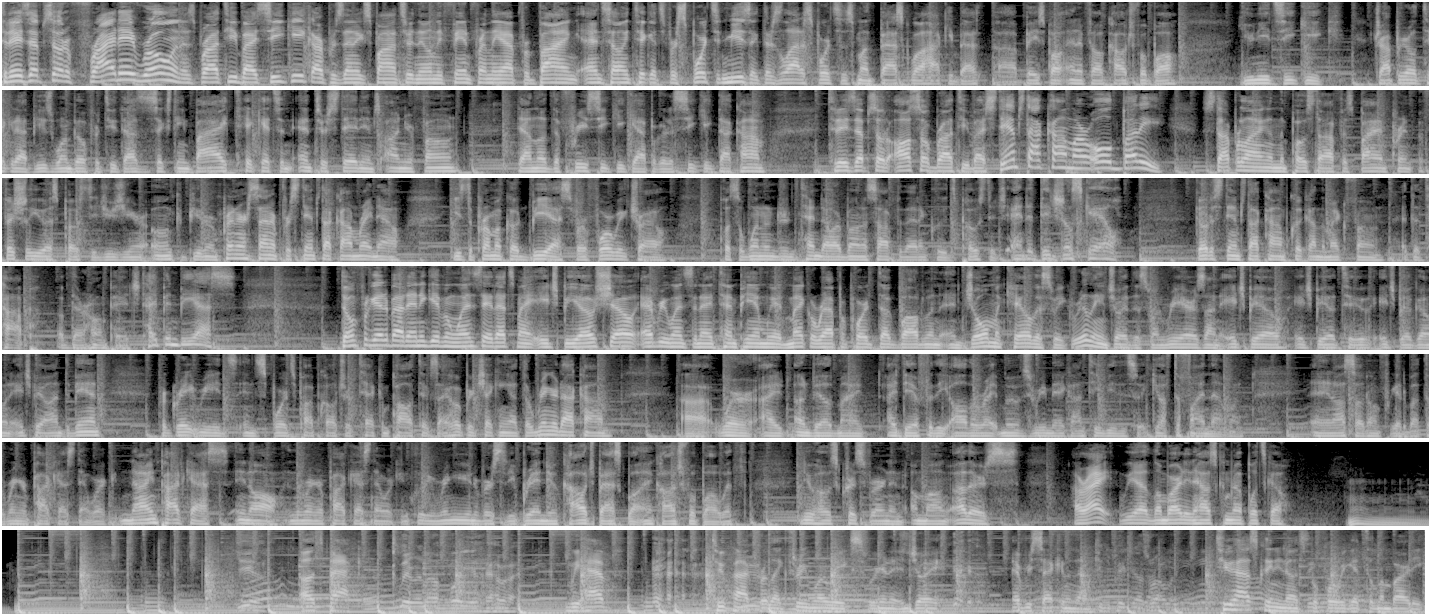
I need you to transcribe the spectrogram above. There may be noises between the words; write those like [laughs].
Today's episode of Friday Rollin' is brought to you by SeatGeek, our presenting sponsor the only fan-friendly app for buying and selling tickets for sports and music. There's a lot of sports this month: basketball, hockey, uh, baseball, NFL, college football. You need SeatGeek. Drop your old ticket app. Use one bill for 2016. Buy tickets and enter stadiums on your phone. Download the free SeatGeek app or go to SeatGeek.com. Today's episode also brought to you by Stamps.com, our old buddy. Stop relying on the post office. Buy and print official U.S. postage using your own computer and printer. Sign up for Stamps.com right now. Use the promo code BS for a four week trial, plus a $110 bonus offer that includes postage and a digital scale. Go to Stamps.com, click on the microphone at the top of their homepage, type in BS. Don't forget about Any Given Wednesday. That's my HBO show. Every Wednesday night, 10 p.m., we had Michael Rapaport, Doug Baldwin, and Joel McHale this week. Really enjoyed this one. Re-airs on HBO, HBO 2, HBO Go, and HBO On Demand for great reads in sports, pop culture, tech, and politics. I hope you're checking out TheRinger.com, uh, where I unveiled my idea for the All the Right Moves remake on TV this week. You'll have to find that one. And also, don't forget about the Ringer Podcast Network. Nine podcasts in all in the Ringer Podcast Network, including Ringer University, brand new college basketball and college football with new host Chris Vernon, among others. All right, we have Lombardi in the house coming up. Let's go. Yeah, Oh, it's back. clear enough for you. All right. We have Tupac for like three more weeks. We're going to enjoy [laughs] every second of them. Can you picture us rolling? Two house cleaning notes before we get to Lombardi.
